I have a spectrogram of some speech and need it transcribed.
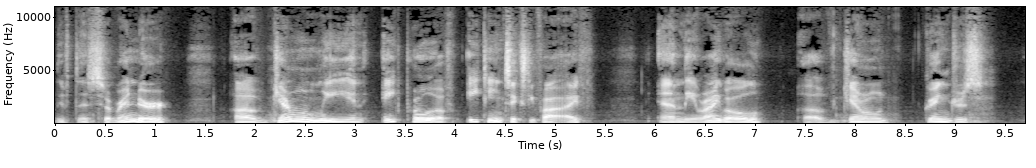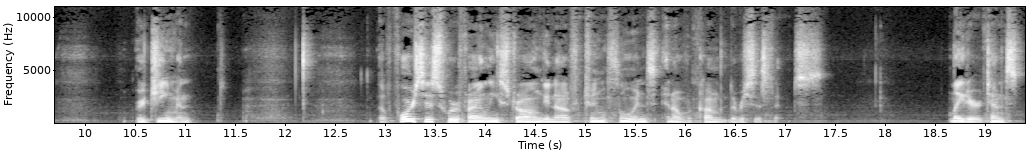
with the surrender of General Lee in April of 1865 and the arrival of General Granger's regiment, the forces were finally strong enough to influence and overcome the resistance. Later attempts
